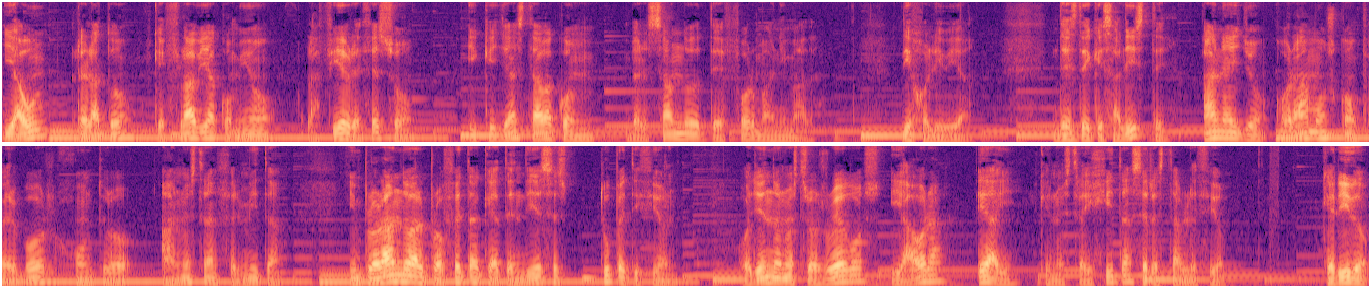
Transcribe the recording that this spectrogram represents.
Y aún relató que Flavia comió, la fiebre cesó y que ya estaba conversando de forma animada. Dijo Livia, desde que saliste, Ana y yo oramos con fervor junto a nuestra enfermita, implorando al profeta que atendiese tu petición, oyendo nuestros ruegos y ahora, he ahí, que nuestra hijita se restableció. Querido,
